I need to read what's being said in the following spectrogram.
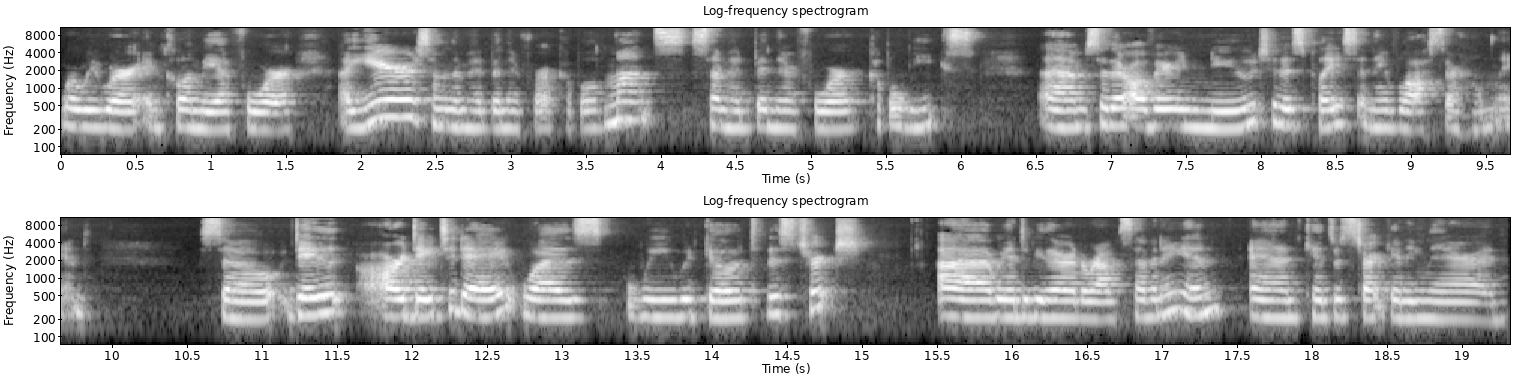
where we were in Colombia for a year. Some of them had been there for a couple of months. Some had been there for a couple weeks. Um, so they're all very new to this place, and they've lost their homeland. So day, our day to day was we would go to this church. Uh, we had to be there at around 7 a.m. and kids would start getting there. And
